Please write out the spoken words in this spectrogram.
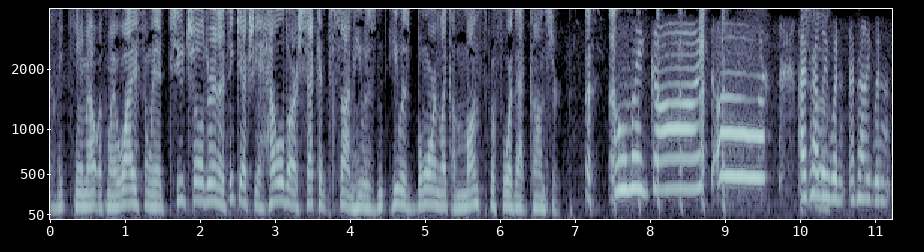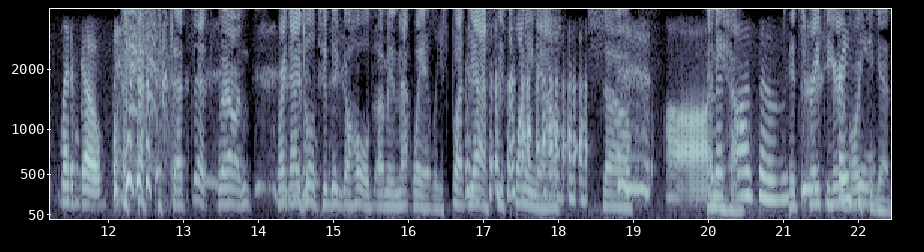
and they came out with my wife, and we had two children. I think you actually held our second son. He was he was born like a month before that concert. Oh my gosh. Oh, I probably So- wouldn't. I probably wouldn't let him go. That's it. Well, and right now he's a little too big to hold. I mean, that way at least. But yes, he's 20 now. So Oh, that's Anyhow, awesome. it's great to hear your voice again.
